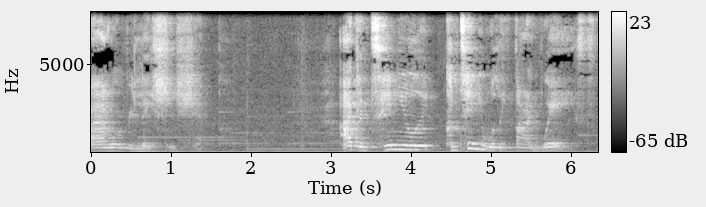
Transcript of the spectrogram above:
our relationship. I continually continually find ways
